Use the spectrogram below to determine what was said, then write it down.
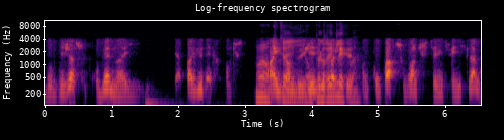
Donc déjà, ce problème, euh, il n'a pas lieu d'être. Ouais, en cas, de Jésus, on peut le régler. Quoi. On compare souvent le christianisme et l'islam,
